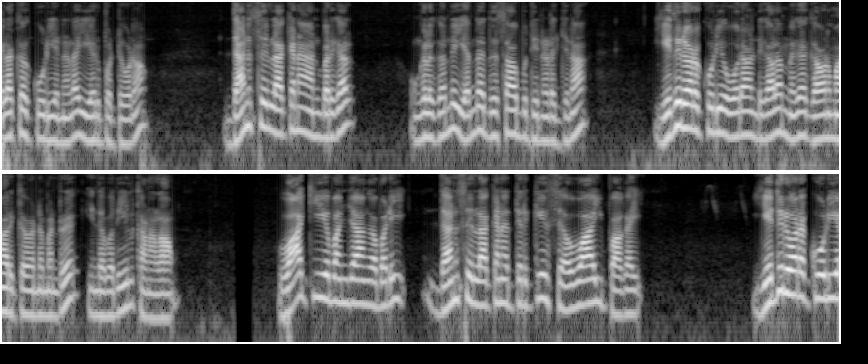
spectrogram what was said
இழக்கக்கூடிய நிலை ஏற்பட்டுவிடும் தனுசு லக்கண அன்பர்கள் உங்களுக்கு வந்து எந்த திசா புத்தி நடந்துச்சுன்னா எதிர்வரக்கூடிய ஓராண்டு காலம் மிக கவனமாக இருக்க வேண்டும் என்று இந்த பதிவில் காணலாம். வாக்கிய பஞ்சாங்கப்படி தனுசு லக்கணத்திற்கு செவ்வாய் பகை. எதிர்வரக்கூடிய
